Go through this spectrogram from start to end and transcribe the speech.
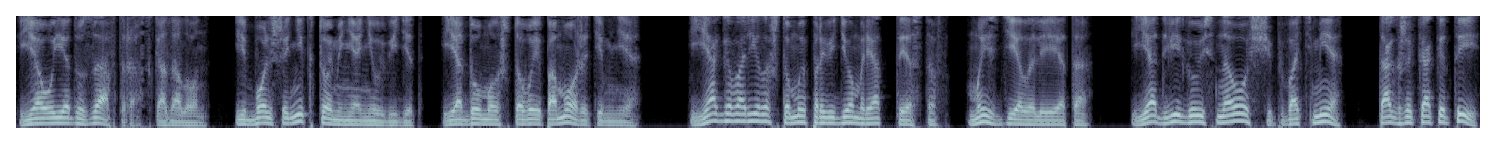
«Я уеду завтра», — сказал он, — «и больше никто меня не увидит. Я думал, что вы поможете мне». «Я говорила, что мы проведем ряд тестов. Мы сделали это. Я двигаюсь на ощупь, во тьме, так же, как и ты,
